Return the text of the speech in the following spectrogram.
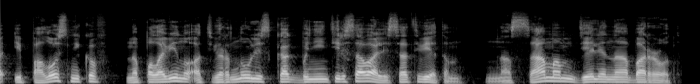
и Полосников наполовину отвернулись, как бы не интересовались ответом. На самом деле наоборот.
